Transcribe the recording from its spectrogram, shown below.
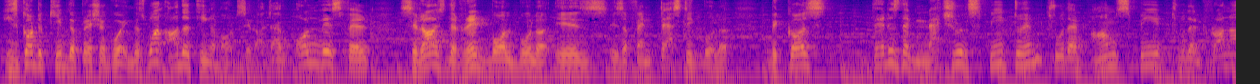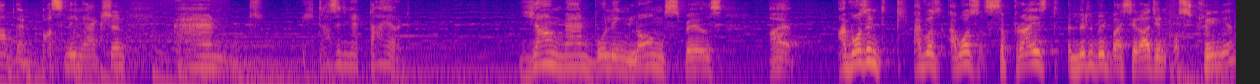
He's got to keep the pressure going. There's one other thing about Siraj. I've always felt Siraj, the red ball bowler, is, is a fantastic bowler because there is that natural speed to him through that arm speed, through that run up, that bustling action, and he doesn't get tired. Young man bowling long spells. I I wasn't, I was, I was surprised a little bit by Siraj in Australia.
